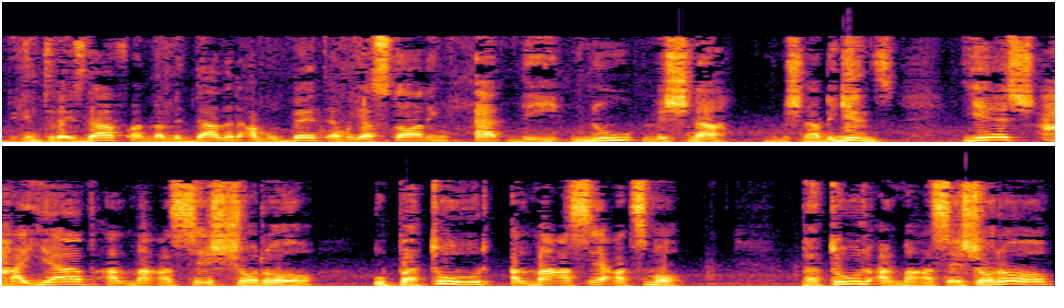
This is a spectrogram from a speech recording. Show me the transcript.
We begin today's daf on the Medalid Amud Bet and we are starting at the new Mishnah. The Mishnah begins. יש חייב על מעשה שורו ופטור על מעשה עצמו. פטור על מעשה שורו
